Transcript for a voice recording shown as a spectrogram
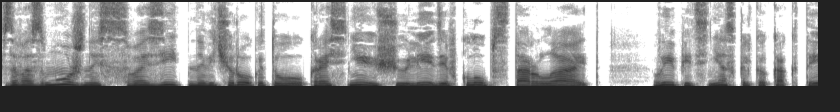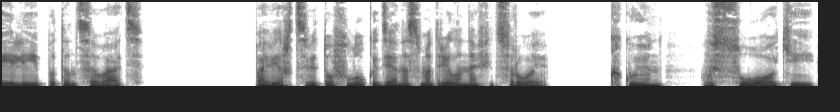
за возможность свозить на вечерок эту краснеющую леди в клуб «Старлайт», выпить несколько коктейлей и потанцевать. Поверх цветов лука Диана смотрела на Фицроя. Какой он высокий,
